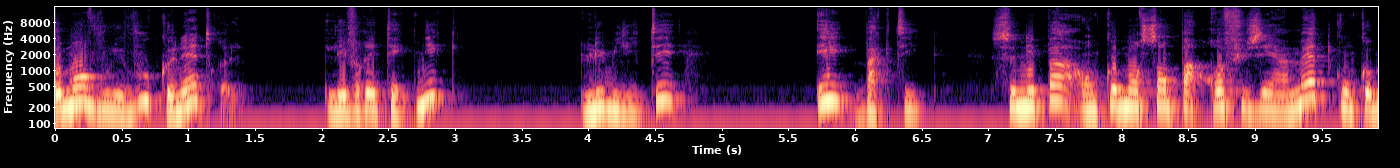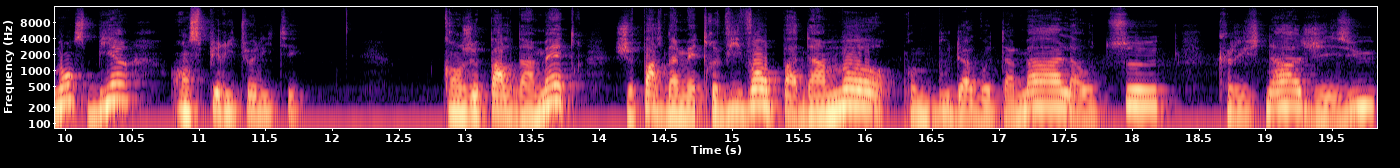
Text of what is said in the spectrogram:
comment voulez-vous connaître les vraies techniques, l'humilité et bhakti? Ce n'est pas en commençant par refuser un maître qu'on commence bien en spiritualité. Quand je parle d'un maître, je parle d'un maître vivant, pas d'un mort, comme Bouddha Gautama, Lao Tzu, Krishna, Jésus,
